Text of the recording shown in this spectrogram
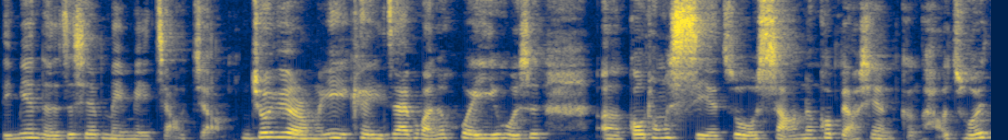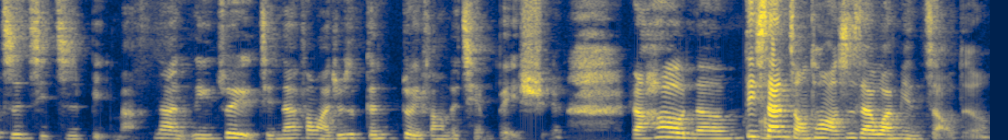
里面的这些眉眉角角，你就越容易可以在不管是会议或者是呃沟通协作上，能够表现更好。所谓知己知彼嘛，那你最简单的方法就是跟对方的前辈学。然后呢，第三种通常是在外面找的。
